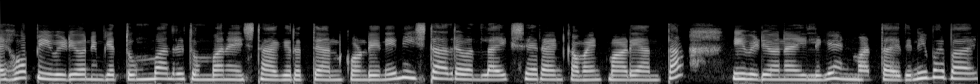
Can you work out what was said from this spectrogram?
ಐ ಹೋಪ್ ಈ ವಿಡಿಯೋ ನಿಮಗೆ ತುಂಬ ಅಂದರೆ ತುಂಬಾ ಇಷ್ಟ ಆಗಿರುತ್ತೆ ಅಂದ್ಕೊಂಡಿದ್ದೀನಿ ಇಷ್ಟ ಆದರೆ ಒಂದು ಲೈಕ್ ಶೇರ್ ಆ್ಯಂಡ್ ಕಮೆಂಟ್ ಮಾಡಿ ಅಂತ ಈ ವಿಡಿಯೋನ ಇಲ್ಲಿಗೆ ಎಂಡ್ ಮಾಡ್ತಾ ಇದ್ದೀನಿ. ಬಾಯ್ ಬಾಯ್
